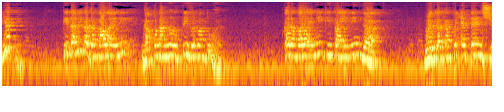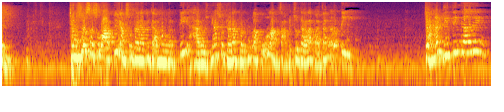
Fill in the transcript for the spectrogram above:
Lihat nih, kita ini kadang kala ini nggak pernah ngerti firman Tuhan. Kadang kala ini kita ini nggak boleh dikatakan pay attention. Justru sesuatu yang saudara tidak mengerti harusnya saudara berulang-ulang sampai saudara baca ngerti. Jangan ditinggalin.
